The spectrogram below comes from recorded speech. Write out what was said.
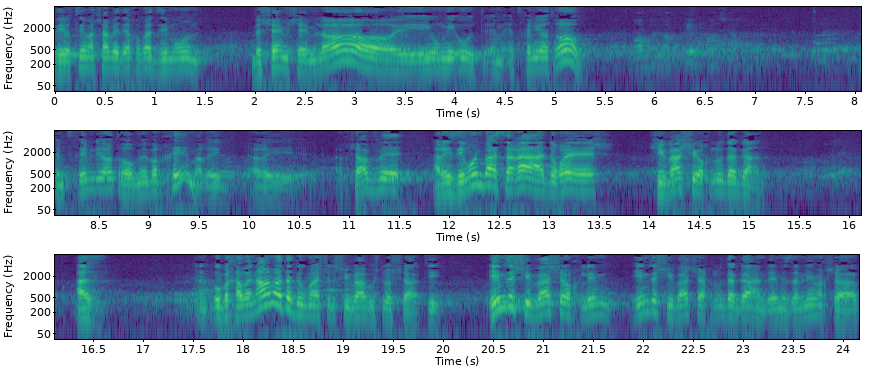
ויוצאים עכשיו בידי חובת זימון בשם שהם לא יהיו מיעוט, הם, הם צריכים להיות רוב. הם צריכים להיות רוב מברכים, הרי, הרי עכשיו, אה, הרי זימון בעשרה דורש שבעה שיאכלו דגן. אז הוא בכוונה אומר את הדוגמה של שבעה ושלושה, כי אם זה שבעה שאוכלים, אם זה שבעה שאכלו דגן והם מזמנים עכשיו,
